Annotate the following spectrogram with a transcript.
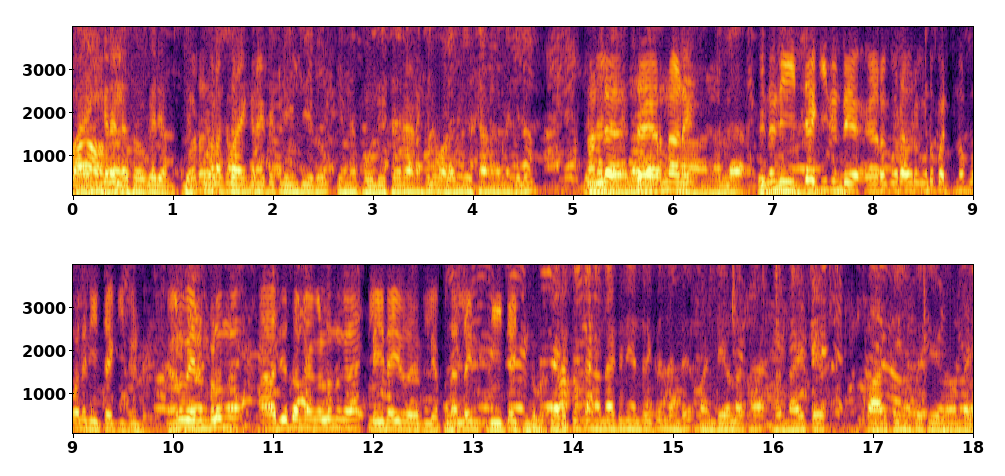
ഭയങ്കരല്ല സൗകര്യം. സ്റ്റെപ്പുകളൊക്കെ ഭയങ്കരമായിട്ട് ക്ലീൻ ചെയ്തു. പിന്നെ പോലീസുകാരാണെങ്കിലും വളണ്ടിയേഴ്സ് ആണെന്നുണ്ടെങ്കിലും പിന്നെ നല്ല ജനങ്ങളുടെ- നല്ല പിന്നെ നീറ്റ് ആക്കിയിട്ടുണ്ട് ഏറെക്കുറെ അവരെ കൊണ്ട് പറ്റുന്ന പോലെ നീറ്റ് ആക്കിയിട്ടുണ്ട് ഞങ്ങൾ വരുമ്പോഴൊന്നും ആദ്യ സമയങ്ങളിലൊന്നും ഇങ്ങനെ ക്ലീൻ ആയി വരില്ല അപ്പൊ നല്ല നീറ്റ് ആയിട്ടുണ്ട് തിരക്കൊക്കെ നന്നായിട്ട് നിയന്ത്രിക്കുന്നുണ്ട്. വണ്ടികളൊക്കെ നന്നായിട്ട് പാർക്കിംഗ് ഒക്കെ ചെയ്യുന്നതുകൊണ്ടേ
